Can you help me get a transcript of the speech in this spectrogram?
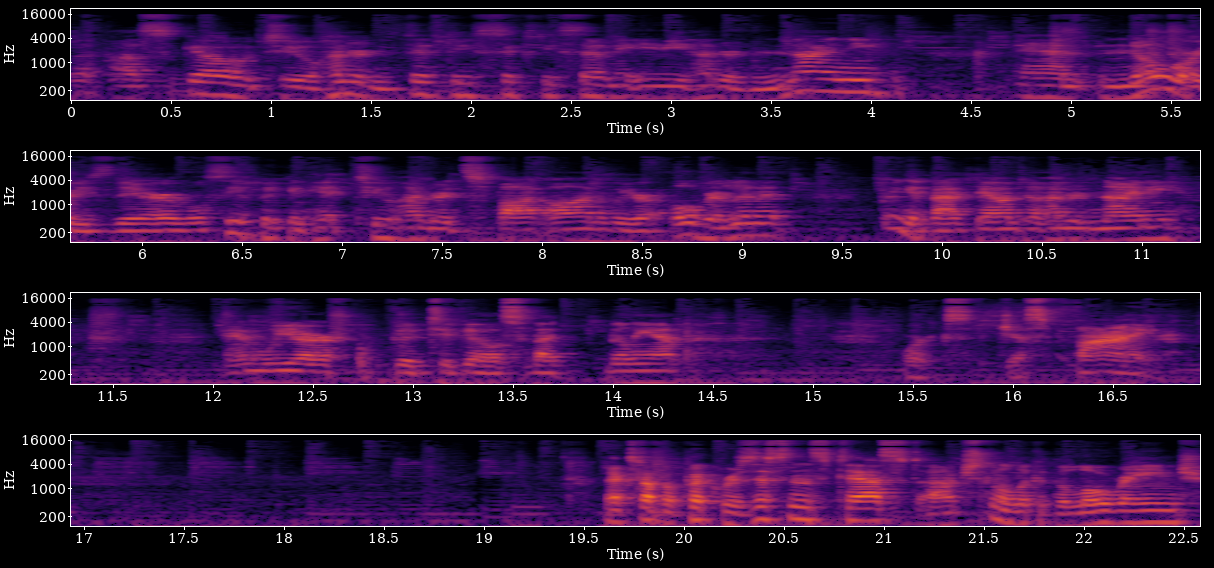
Let us go to 150, 60, 70, 80, 190. And no worries there. We'll see if we can hit 200 spot on. We are over limit. Bring it back down to 190. And we are good to go. So that milliamp works just fine. Next up, a quick resistance test. I'm just going to look at the low range.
